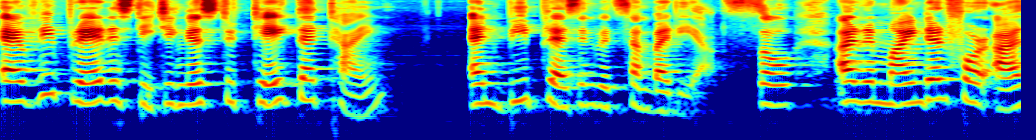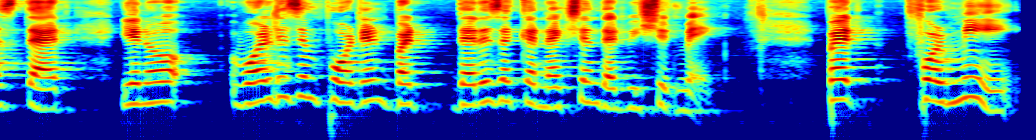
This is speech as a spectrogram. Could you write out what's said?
every prayer is teaching us to take that time and be present with somebody else. So a reminder for us that, you know, world is important, but there is a connection that we should make. But for me,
